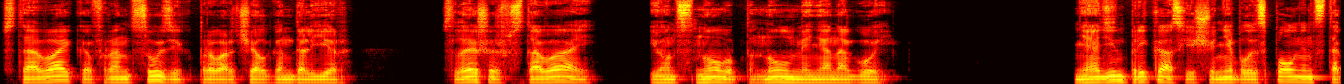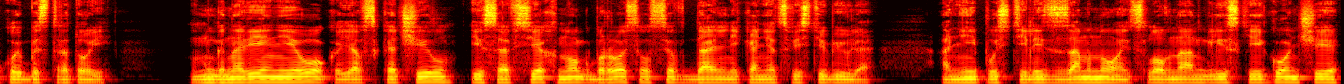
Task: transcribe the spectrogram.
«Вставай-ка, французик!» — проворчал гондольер. «Слышишь, вставай!» И он снова пнул меня ногой. Ни один приказ еще не был исполнен с такой быстротой. В мгновение ока я вскочил и со всех ног бросился в дальний конец вестибюля. Они пустились за мной, словно английские гончие,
